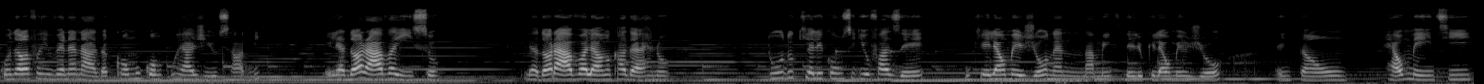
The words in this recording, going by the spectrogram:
quando ela foi envenenada, como o corpo reagiu, sabe? Ele adorava isso. Ele adorava olhar no caderno tudo que ele conseguiu fazer, o que ele almejou, né, na mente dele, o que ele almejou Então, realmente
